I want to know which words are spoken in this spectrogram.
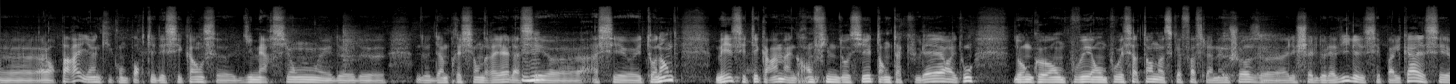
Euh, alors pareil, hein, qui comportait des séquences euh, d'immersion et de, de- de- d'impression de, réel assez, Mhm. euh, assez euh, étonnantes, mais c'était quand même un grand film dossier, tentaculaire et tout. Donc euh, on pouvait, on pouvait s'attendre à ce qu'elle fasse la même chose euh, à l'échelle de la ville, et c'est pas le cas. Elle s'est,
